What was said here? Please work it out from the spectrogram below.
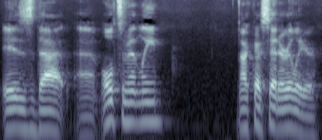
is that um, ultimately, like I said earlier,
